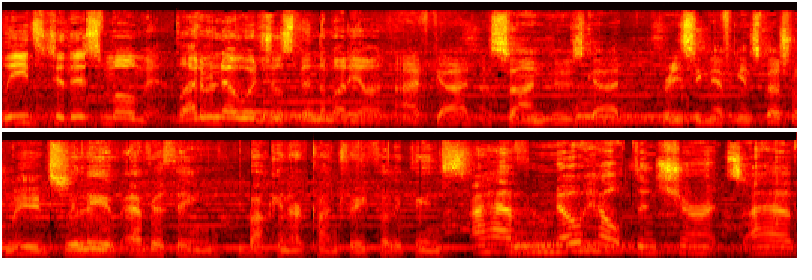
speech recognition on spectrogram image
leads to this moment. Let them know what you'll spend the money on. I've got a son who's got pretty significant special needs. We leave everything back in our country, Philippines. I have no health insurance. I have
